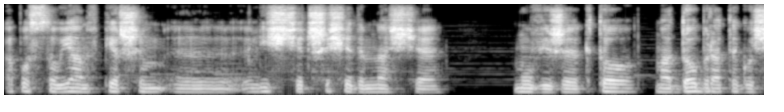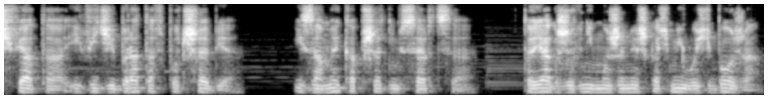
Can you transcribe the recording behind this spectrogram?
apostoł Jan w pierwszym e, liście 3,17 mówi, że kto ma dobra tego świata i widzi brata w potrzebie i zamyka przed nim serce, to jakże w nim może mieszkać miłość Boża?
